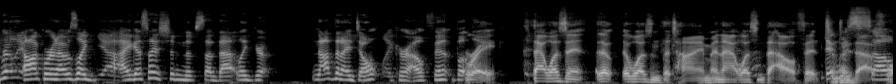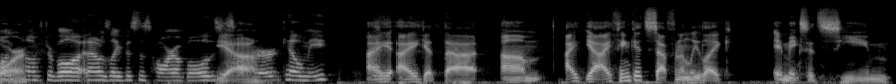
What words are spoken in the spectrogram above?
really awkward. I was like, yeah, I guess I shouldn't have said that. Like, you're not that I don't like her outfit, but right like, that wasn't it wasn't the time and that wasn't the outfit to it do was that so for uncomfortable. And I was like, this is horrible. This Yeah. is. Kill me. I I get that. Um, I yeah, I think it's definitely like it makes it seem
